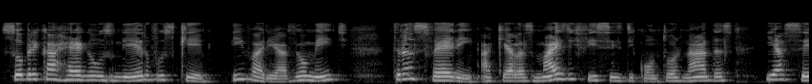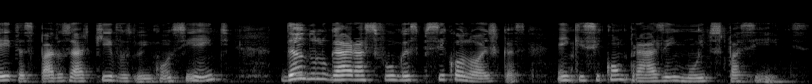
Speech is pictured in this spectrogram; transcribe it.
sobrecarregam os nervos que, invariavelmente, transferem aquelas mais difíceis de contornadas e aceitas para os arquivos do inconsciente, dando lugar às fugas psicológicas em que se comprazem muitos pacientes.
